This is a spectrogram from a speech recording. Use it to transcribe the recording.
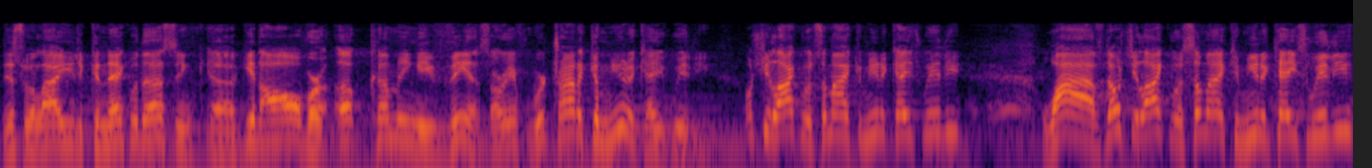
This will allow you to connect with us and uh, get all of our upcoming events. Or if we're trying to communicate with you. Don't you like when somebody communicates with you? Wives, don't you like when somebody communicates with you?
